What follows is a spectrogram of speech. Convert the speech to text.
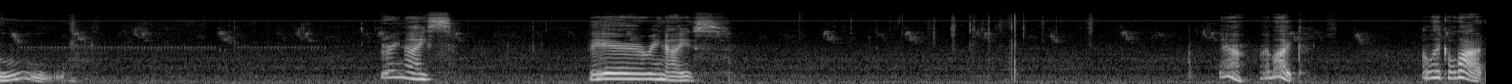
Ooh. Very nice. Very nice. Yeah, I like. I like a lot.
